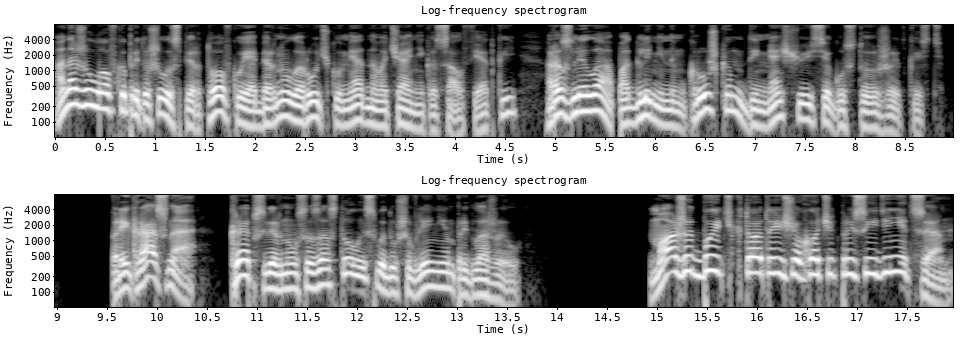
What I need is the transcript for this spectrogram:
Она же ловко притушила спиртовку и обернула ручку медного чайника салфеткой, разлила по глиняным кружкам дымящуюся густую жидкость. «Прекрасно!» Крэп свернулся за стол и с воодушевлением предложил. «Может быть, кто-то еще хочет присоединиться?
